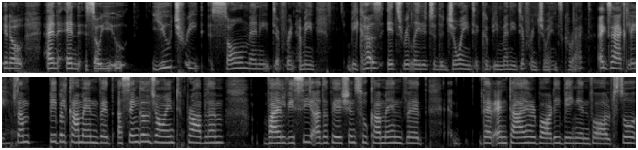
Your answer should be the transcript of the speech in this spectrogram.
you know." And and so you you treat so many different. I mean, because it's related to the joint, it could be many different joints, correct? Exactly. Some people come in with a single joint problem while we see other patients who come in with their entire body being involved. So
